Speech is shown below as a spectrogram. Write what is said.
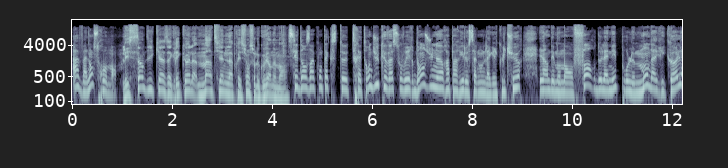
à Valence Roman. Les syndicats agricoles maintiennent la pression sur le gouvernement. C'est dans un contexte très tendu que va s'ouvrir dans une heure à Paris le salon de l'agriculture, l'un des moments forts de l'année pour le monde agricole.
